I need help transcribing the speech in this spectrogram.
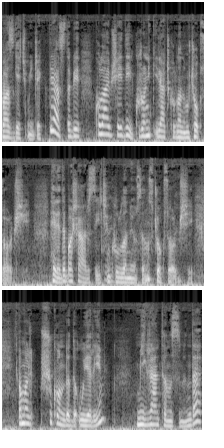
vazgeçmeyecek. Biraz tabi kolay bir şey değil. Kronik ilaç kullanımı çok zor bir şey. Hele de baş ağrısı için evet. kullanıyorsanız çok zor bir şey. Ama şu konuda da uyarayım migren tanısının da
